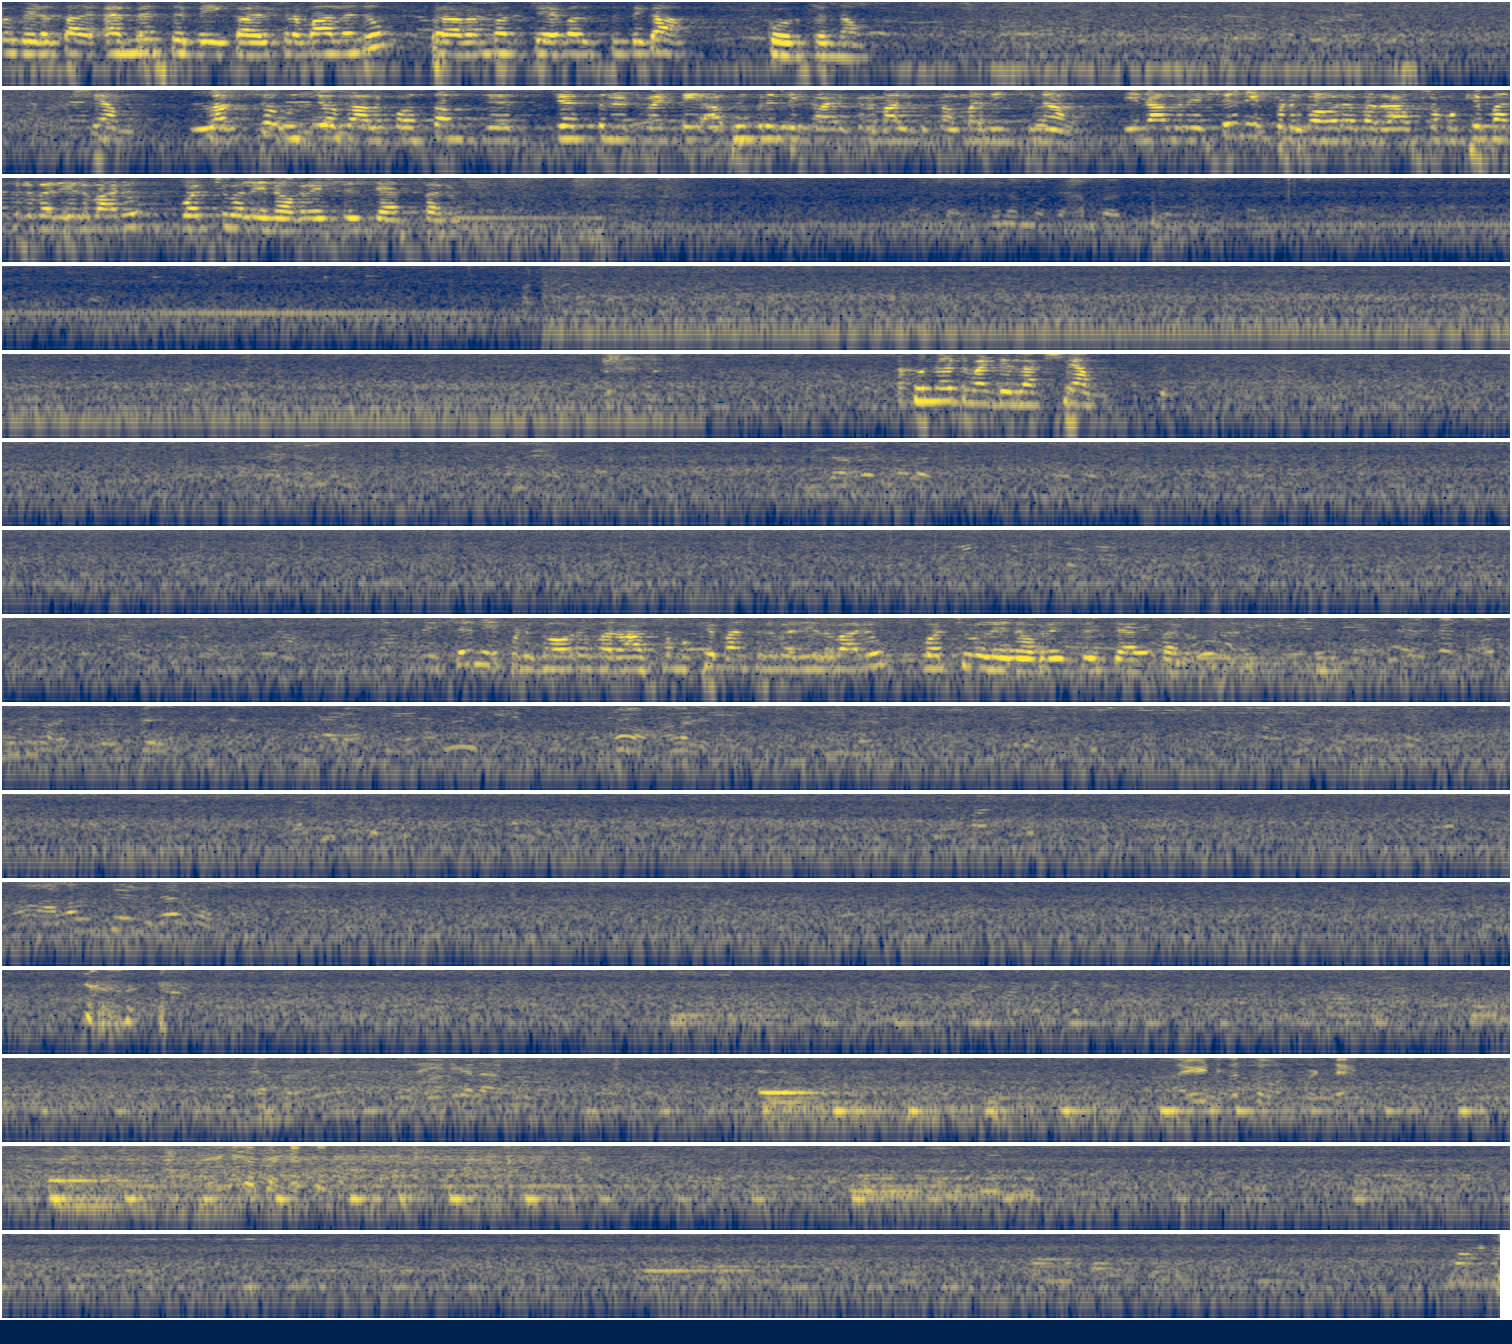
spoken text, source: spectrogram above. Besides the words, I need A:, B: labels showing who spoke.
A: విడత ఎంఎస్ఎంఈ కార్యక్రమాలను ప్రారంభం చేయవలసిందిగా కోరుతున్నాం. లక్ష్యం లక్ష ఉద్యోగాల కోసం చే- చేస్తున్నటువంటి అభివృద్ధి కార్యక్రమాలకు సంబంధించిన ఇనాగరేషన్ ఇప్పుడు గౌరవ రాష్ట్ర ముఖ్యమంత్రి వర్యుల వారు వర్చువల్ ఇనాగరేషన్ చేస్తారు. ఉన్నటువంటి లక్ష్యం. ఇప్పుడు గౌరవ రాష్ట్ర ముఖ్యమంత్రి వర్యుల వారు వర్చువల్ ఇనాగ్రేషన్ చేస్తారు.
